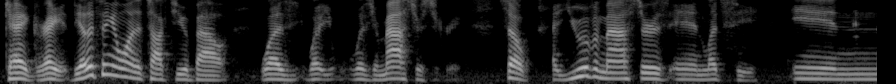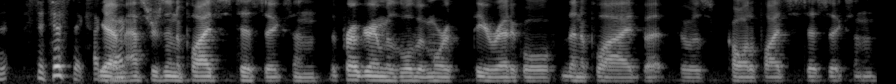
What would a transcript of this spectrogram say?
Okay, great. The other thing I wanted to talk to you about was what was your master's degree. So uh, you have a master's in let's see in statistics. Yeah, correct? master's in applied statistics, and the program was a little bit more theoretical than applied, but it was called applied statistics, and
